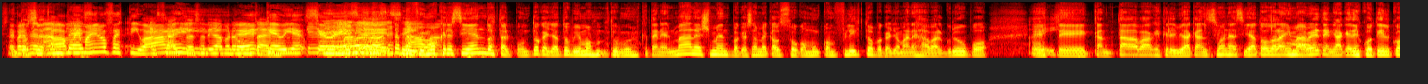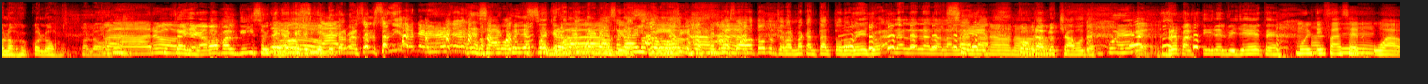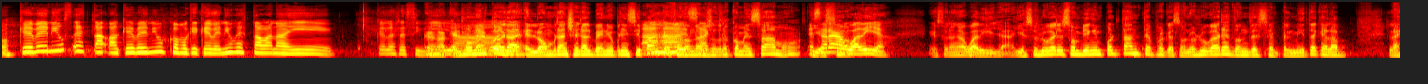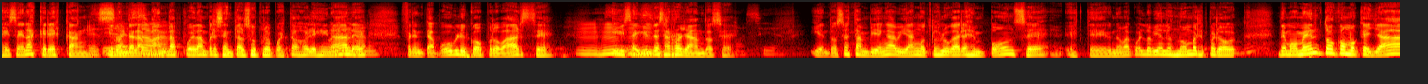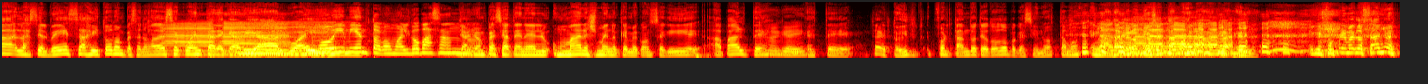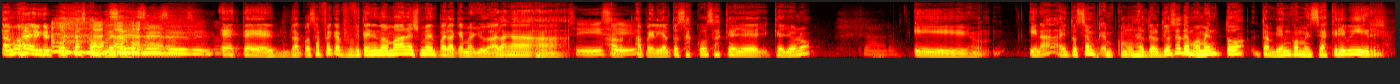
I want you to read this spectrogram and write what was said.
Se presentaban, me imagino, festivales. Exacto, eso te iba a preguntar. Sí. pues, fuimos creciendo hasta el punto que ya tuvimos, tuvimos que tener management, porque eso me causó como un conflicto, porque yo manejaba el grupo, este, cantaba, escribía canciones, hacía todo a la misma vez, tenía que discutir con los... Con los, con los Claro. O sea, llegaba para el guiso y tenía que discutir con el el sonido. Exacto, y después que a cantar y pasaba todo, te van a cantar todo bello, la, la, la, la, la, Sí, la, no, no, cobrar los chavos después, repartir el billete. Multifacet, es. wow. ¿Qué venues está, ¿A qué venues, como que qué venues estaban ahí que les recibían? En aquel momento era el Long Branch era el venue principal, que fue donde exacto. nosotros comenzamos. y Esa era eso- Aguadilla. Eso era en Aguadilla. Y esos lugares son bien importantes porque son los lugares donde se permite que la- las escenas crezcan y donde las bandas puedan presentar sus propuestas originales, frente a público, probarse y seguir desarrollándose. Y entonces también habían otros lugares en Ponce, este, no me acuerdo bien los nombres, pero de momento como que ya las cervezas y todo empezaron a darse cuenta de que había algo ahí. Un movimiento, como algo pasando. Ya yo empecé a tener un management que me conseguí aparte. Ok. Este, estoy cortándote todo porque si no estamos en la, dioses estamos en, la- en- en esos primeros años estamos en el podcast completo. Este, la cosa fue que fui teniendo management para que me ayudaran a, a, Sí, a- sí. a pelear todas esas cosas que, que yo no. Y, y nada, entonces en- como el de los dioses de momento también comencé a escribir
